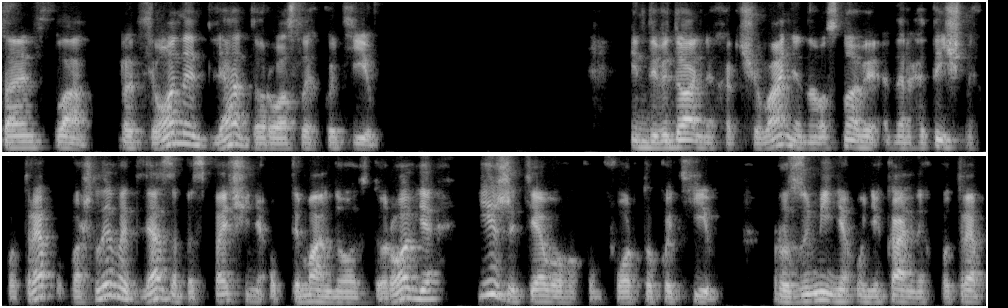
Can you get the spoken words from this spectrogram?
Science Plan – раціони для дорослих котів. Індивідуальне харчування на основі енергетичних потреб важливе для забезпечення оптимального здоров'я і життєвого комфорту котів. Розуміння унікальних потреб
